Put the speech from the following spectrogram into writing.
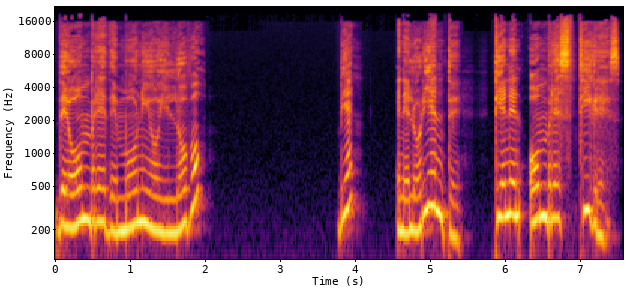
de hombre, demonio y lobo? Bien, en el oriente tienen hombres tigres,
